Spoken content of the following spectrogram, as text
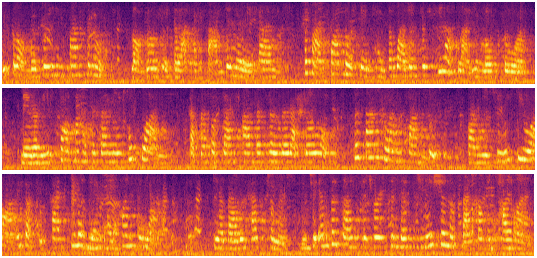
ด้วยกล่องดนตรีแห่งความสนุก หลอมรวมเอกลักษณ์ของ3 generation ผสานความโดดเด่นแห่งจังหวะดนตรีที่หลากหลายอย่างลงตัว เนรมิตความมหัศจรรย์ในทุกวันกับประสบการณ์ความบันเทิงระดับโลก เพื่อสร้างพลังความสุข ความมีชีวิตชีวาให้กับทุกท่านที่มาเยือนไอคอนสยาม Dear valued customers, to emphasize the tourism destination of Bangkok and Thailand,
